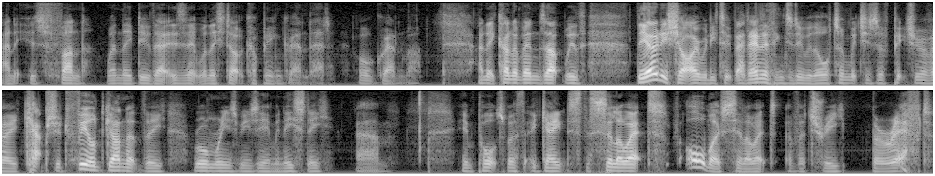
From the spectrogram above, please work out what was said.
and it is fun when they do that, isn't it? When they start copying granddad or grandma. And it kind of ends up with the only shot I really took that had anything to do with autumn, which is a picture of a captured field gun at the Royal Marines Museum in Eastney. Um, in Portsmouth against the silhouette, almost silhouette, of a tree bereft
